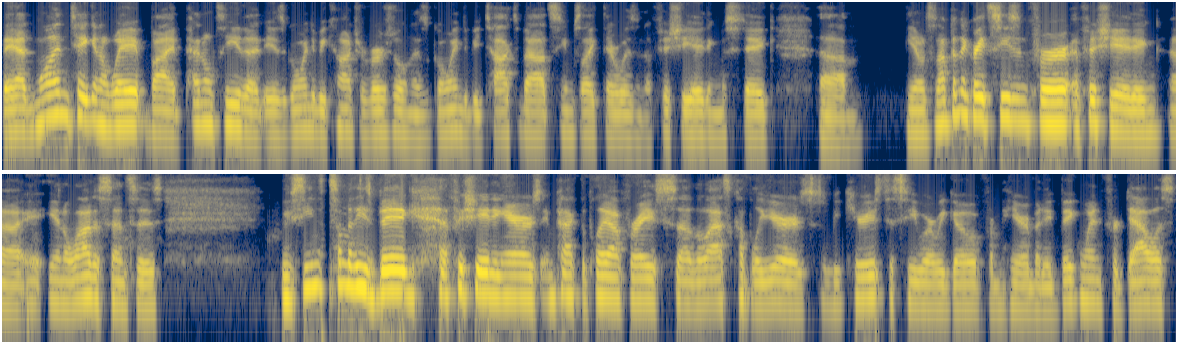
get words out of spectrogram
They had one taken away by penalty that is going to be controversial and is going to be talked about. Seems like there was an officiating mistake. Um, you know, it's not been a great season for officiating uh, in a lot of senses. We've seen some of these big officiating errors impact the playoff race uh, the last couple of years. I'll be curious to see where we go from here. But a big win for Dallas.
